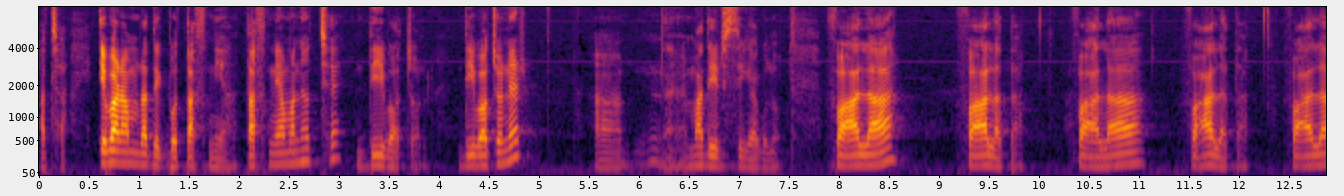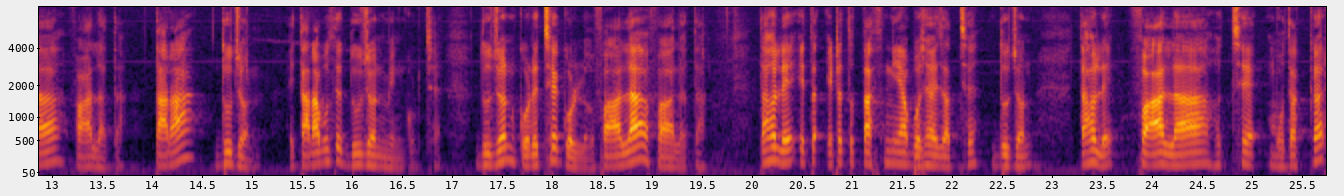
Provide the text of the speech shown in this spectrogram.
আচ্ছা এবার আমরা দেখব তাসনিয়া। তাসনিয়া মানে হচ্ছে দ্বিবচন। দ্বিবচনের মাদির সিগাগুলো ফালা, ফালাতা। ফালা ফালাতা। ফালা, ফালাতা। তারা দুজন। এই তারা বলতে দুজন মিন করছে। দুজন করেছে করল। ফালা ফালাতা। তাহলে এটা এটা তো তাসনিয়া বোঝাই যাচ্ছে, দুজন। তাহলে ফালা হচ্ছে মোদাক্কার,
